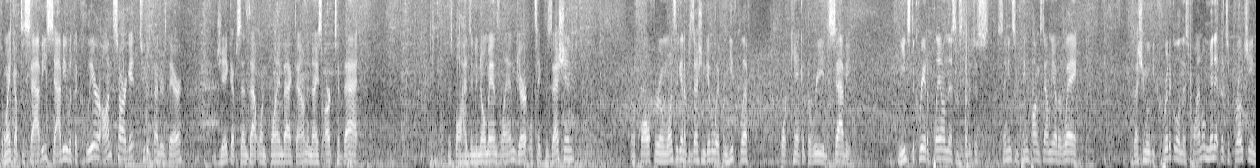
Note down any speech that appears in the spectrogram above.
Doink up to Savvy. Savvy with the clear on target. Two defenders there. Jacob sends that one flying back down. A nice arc to that. This ball heads into no man's land. Garrett will take possession. He'll fall through, and once again, a possession giveaway from Heathcliff. Bork can't get the read. Savvy needs to create a play on this instead of just sending some ping pongs down the other way. Possession will be critical in this final minute that's approaching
